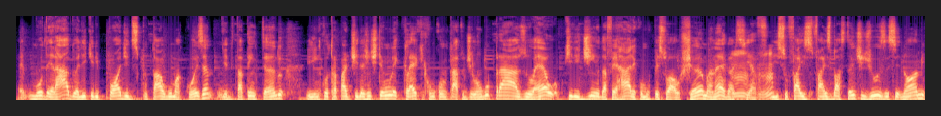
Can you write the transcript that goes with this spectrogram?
é, moderado ali que ele pode disputar alguma coisa, ele tá tentando, e em contrapartida a gente tem um Leclerc com contrato de longo prazo, é o queridinho da Ferrari, como o pessoal chama, né, Garcia? Uhum. Isso faz, faz bastante jus esse nome,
